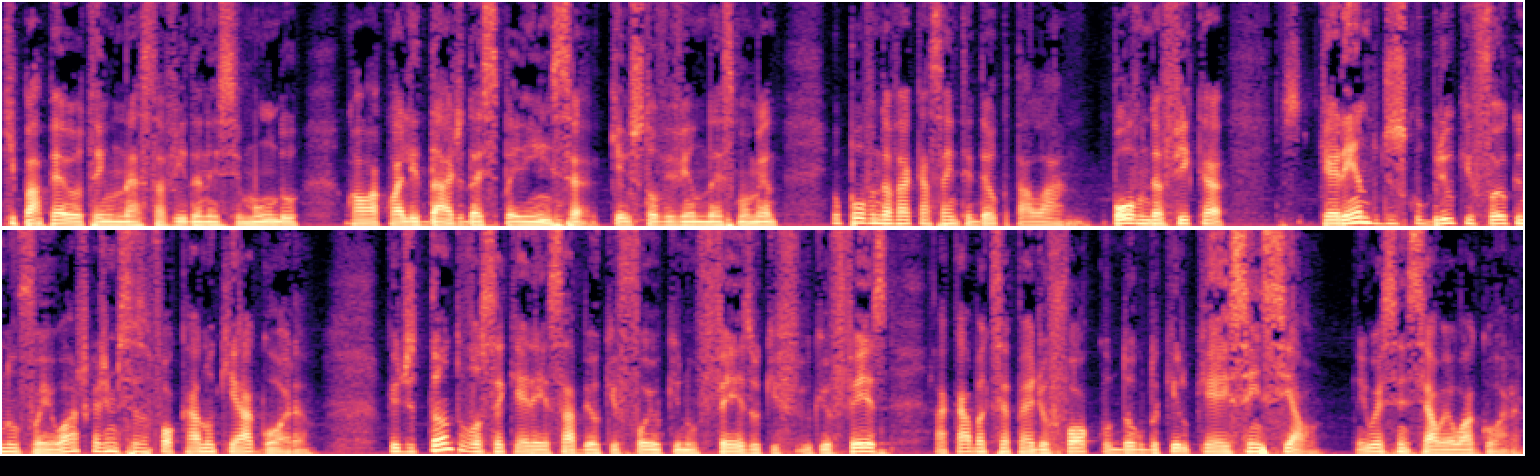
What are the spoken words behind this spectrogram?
que papel eu tenho nesta vida, nesse mundo, qual a qualidade da experiência que eu estou vivendo nesse momento. O povo ainda vai caçar entender o que está lá. O povo ainda fica querendo descobrir o que foi e o que não foi. Eu acho que a gente precisa focar no que é agora. Porque de tanto você querer saber o que foi, o que não fez, o que, o que fez, acaba que você perde o foco do, daquilo que é essencial. E o essencial é o agora.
